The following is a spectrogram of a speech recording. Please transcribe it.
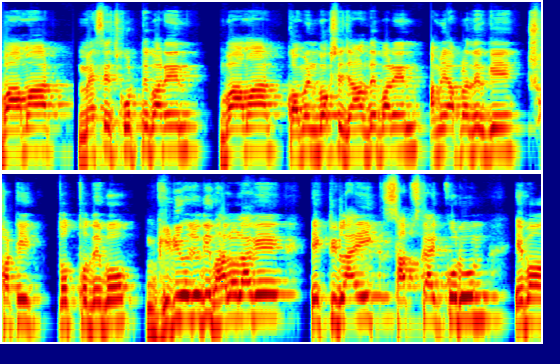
বা আমার মেসেজ করতে পারেন বা আমার কমেন্ট বক্সে জানাতে পারেন, আমি আপনাদেরকে সঠিক তথ্য দেব। ভিডিও যদি ভালো লাগে, একটি লাইক সাবস্ক্রাইব করুন এবং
